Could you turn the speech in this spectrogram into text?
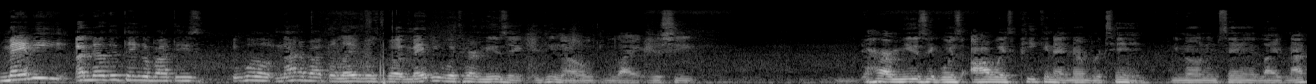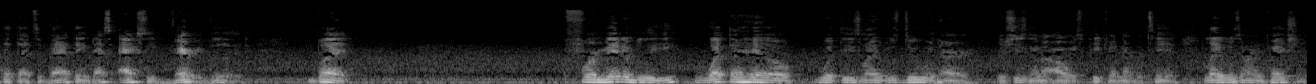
maybe another thing about these. Well, not about the labels, but maybe with her music. You know, like is she? Her music was always peaking at number ten. You know what I'm saying? Like, not that that's a bad thing. That's actually very good, but formidably, what the hell would these labels do with her if she's gonna always peak at number ten? Labels are impatient.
